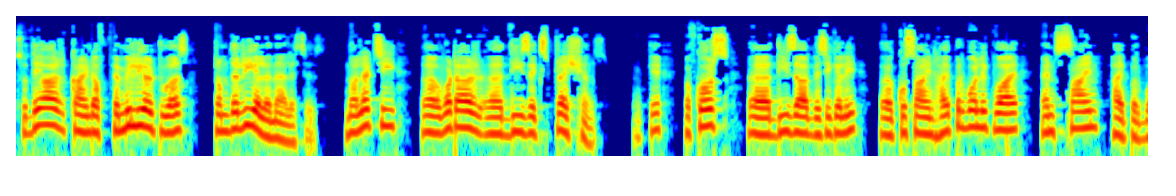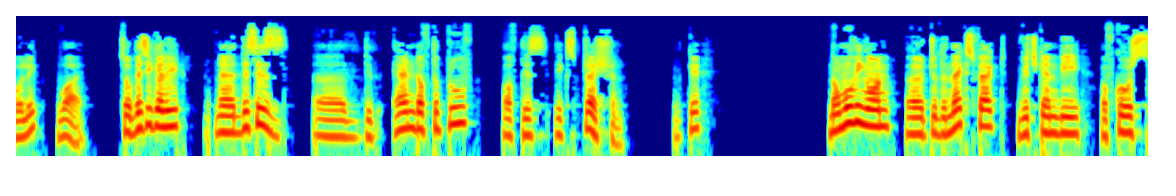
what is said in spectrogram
so they are kind of familiar to us from the real analysis. Now let's see uh, what are uh, these expressions okay? Of course uh, these are basically uh, cosine hyperbolic y and sine hyperbolic y. So basically this is the end of the proof of this expression. Okay? Now moving on to the next fact which can be of course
